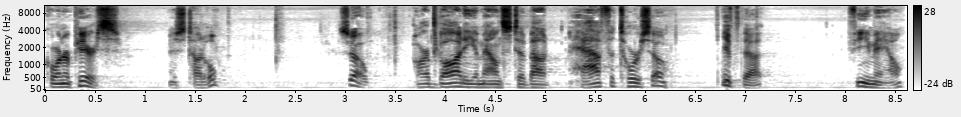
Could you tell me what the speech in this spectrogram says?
Coroner Pierce, Miss Tuttle. So, our body amounts to about half a torso. If that, Female,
